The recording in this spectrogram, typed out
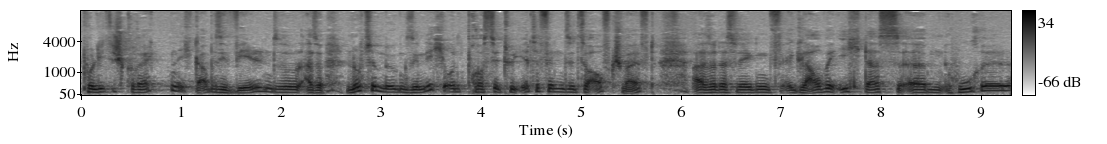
politisch korrekten. Ich glaube, sie wählen so, also Nutte mögen sie nicht und Prostituierte finden sie zu aufgeschweift. Also deswegen glaube ich, dass ähm, Hure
